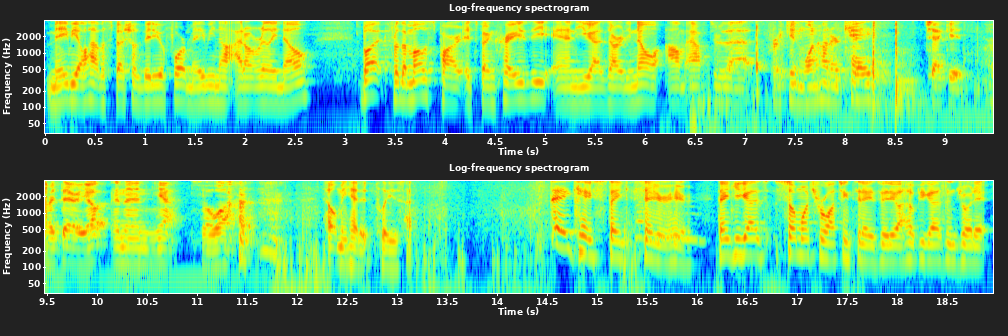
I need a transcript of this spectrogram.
maybe I'll have a special video for, maybe not, I don't really know. But for the most part, it's been crazy, and you guys already know I'm after that freaking 100k. Check it right there, yep. And then yeah, so uh, help me hit it, please. Case, thank stay here, here. Thank you guys so much for watching today's video. I hope you guys enjoyed it.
